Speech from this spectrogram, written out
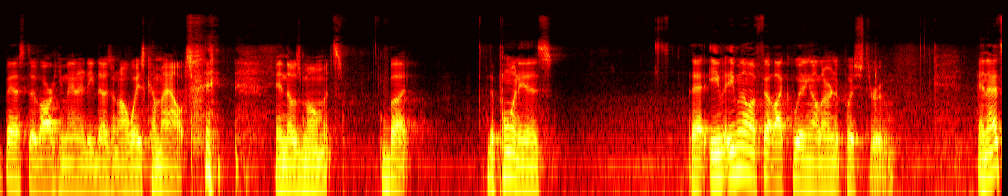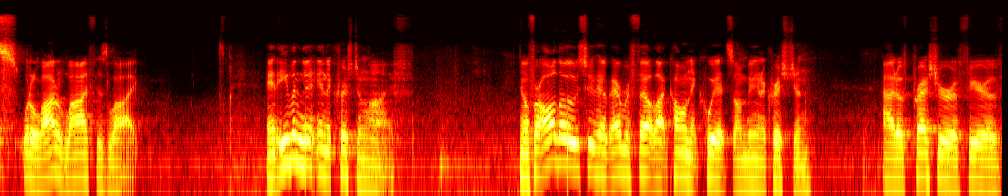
best of our humanity doesn't always come out in those moments. But the point is that even even though I felt like quitting, I learned to push through, and that's what a lot of life is like and even in the Christian life. You for all those who have ever felt like calling it quits on being a Christian, out of pressure, of fear of,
